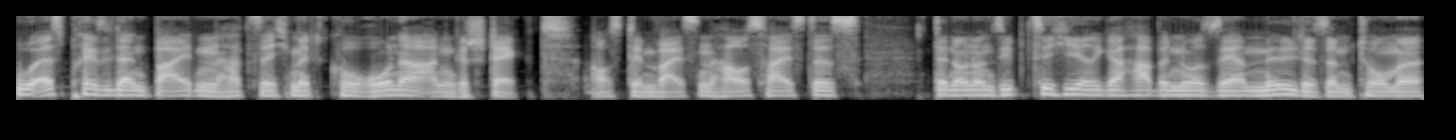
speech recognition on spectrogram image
US-Präsident Biden hat sich mit Corona angesteckt. Aus dem Weißen Haus heißt es, der 79-Jährige habe nur sehr milde Symptome,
